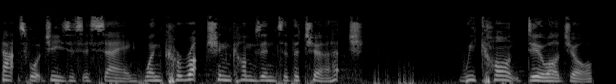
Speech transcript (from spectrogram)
That's what Jesus is saying. When corruption comes into the church, we can't do our job.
